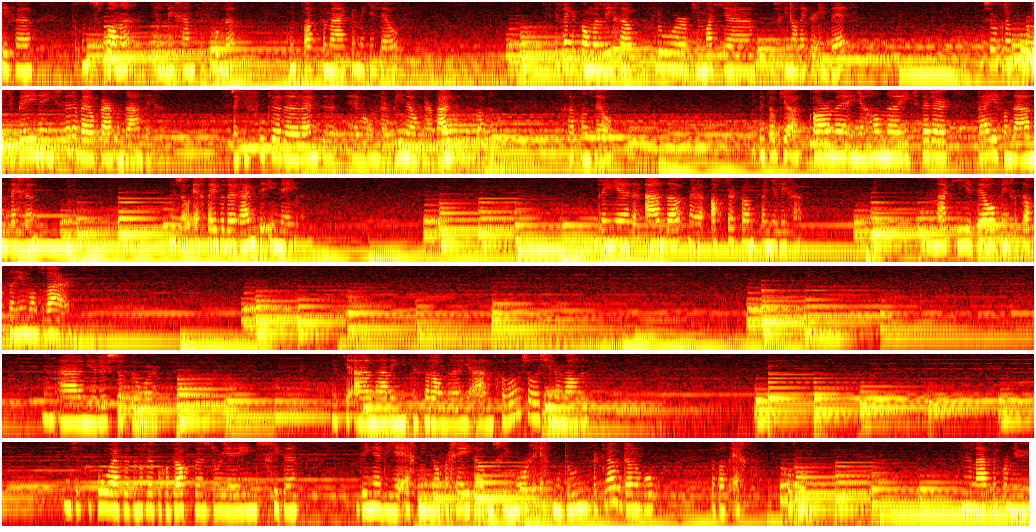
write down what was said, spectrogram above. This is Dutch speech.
even te ontspannen, je lichaam te voelen, contact te maken met jezelf. Je kunt lekker komen liggen op de vloer, op je matje, misschien al lekker in bed. Zorg er dan voor dat je benen iets verder bij elkaar vandaan liggen. Zodat je voeten de ruimte hebben om naar binnen of naar buiten te vallen. Het gaat vanzelf. Je kunt ook je armen en je handen iets verder bij je vandaan leggen. En zo echt even de ruimte innemen. Breng je de aandacht naar de achterkant van je lichaam. maak je jezelf in gedachten helemaal zwaar. Rustig door. Je hoeft je ademhaling niet te veranderen. Je ademt gewoon zoals je normaal doet. Als je het gevoel hebt dat er nog heel veel gedachten door je heen schieten, dingen die je echt niet wil vergeten of misschien morgen echt moet doen, vertrouw er dan op dat dat echt goed komt. En laat ze voor nu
